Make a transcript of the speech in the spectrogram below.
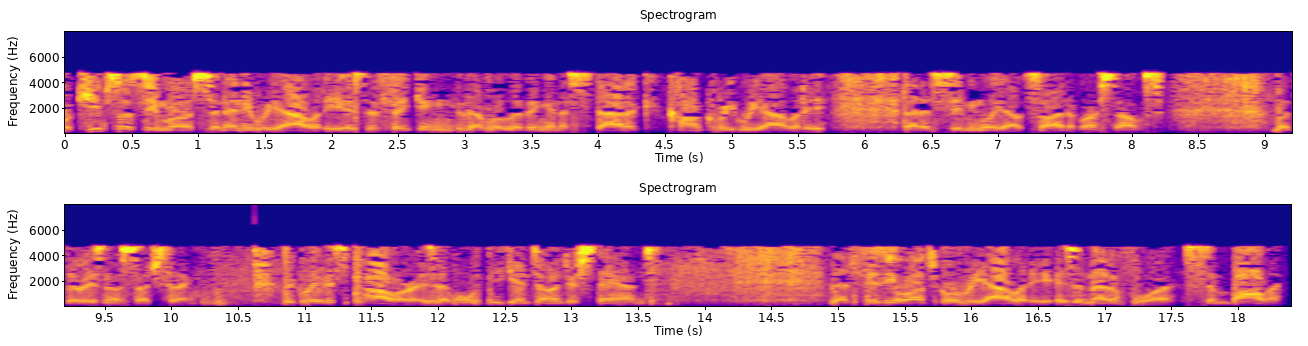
What keeps us immersed in any reality is the thinking that we're living in a static, concrete reality that is seemingly outside of ourselves. But there is no such thing. The greatest power is that when we begin to understand that physiological reality is a metaphor symbolic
